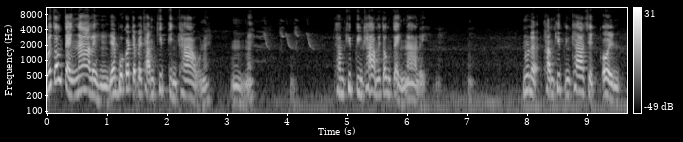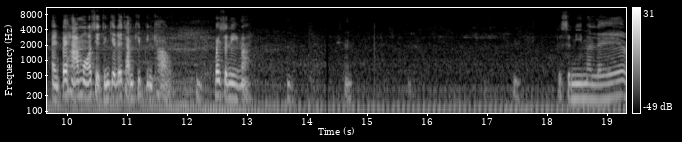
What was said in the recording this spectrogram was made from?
ไม่ต้องแต่งหน้าเลยเห็นยันพูดก็จะไปทำคลิปกินข้าวไหมอืมไหม ทำคลิปกินข้าวไม่ต้องแต่งหน้าเลยนู่นแหละทำคลิปกินข้าวเสร็จก็เห็นไปหาหมอเสร็จถึงจะได้ทำคลิปกินข้าวไปสนีมาไปรษณีมาแล้ว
